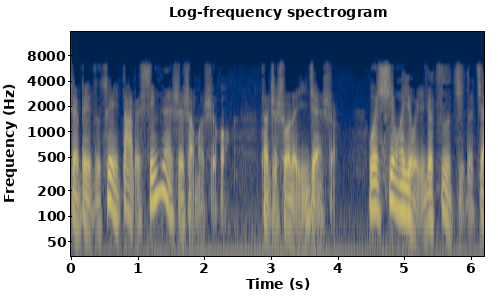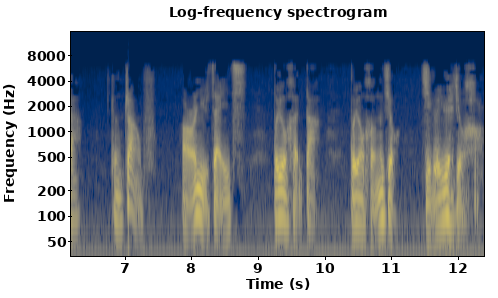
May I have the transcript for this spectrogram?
这辈子最大的心愿是什么时候？她只说了一件事：我希望有一个自己的家，跟丈夫、儿女在一起，不用很大，不用很久，几个月就好。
